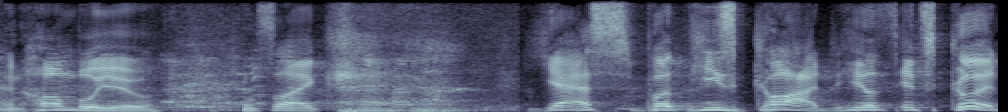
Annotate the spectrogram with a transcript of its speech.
and humble you." It's like, yes, but he's God. He's, it's good.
